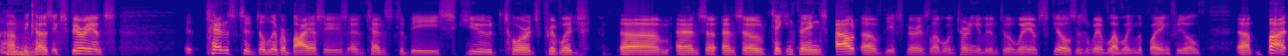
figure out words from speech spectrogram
Um, mm. Because experience tends to deliver biases and tends to be skewed towards privilege. Um, and so and so taking things out of the experience level and turning it into a way of skills is a way of leveling the playing field. Uh, but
